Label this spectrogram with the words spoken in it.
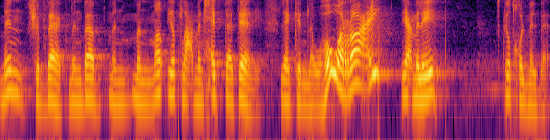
من شباك من باب من من يطلع من حتة تاني. لكن لو هو الراعي يعمل إيه؟ يدخل من الباب.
